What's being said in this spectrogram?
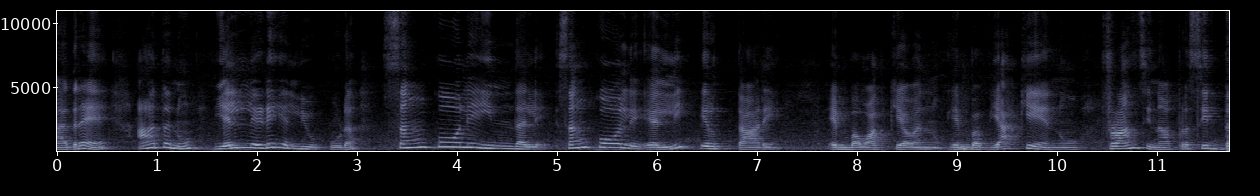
ಆದರೆ ಆತನು ಎಲ್ಲೆಡೆಯಲ್ಲಿಯೂ ಕೂಡ ಸಂಕೋಲೆಯಿಂದಲೇ, ಸಂಕೋಲೆಯಲ್ಲಿ ಇರುತ್ತಾರೆ. ಎಂಬ ವಾಕ್ಯವನ್ನು, ಎಂಬ ವ್ಯಾಖ್ಯೆಯನ್ನು ಫ್ರಾನ್ಸಿನ ಪ್ರಸಿದ್ಧ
